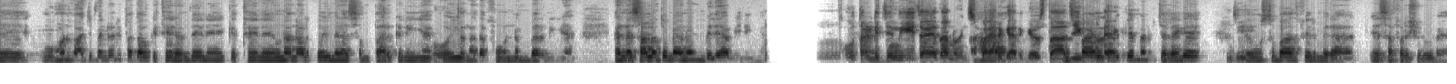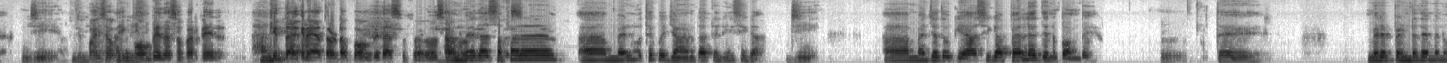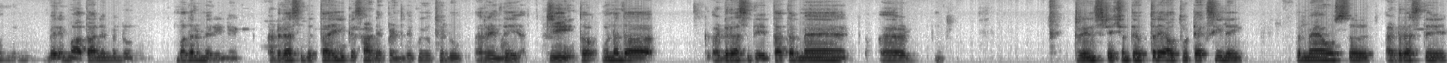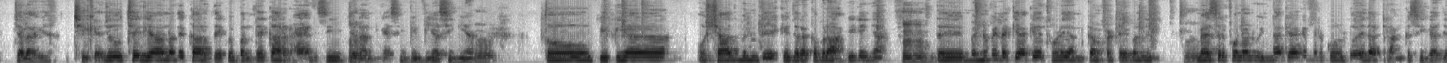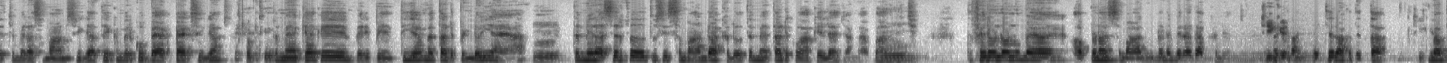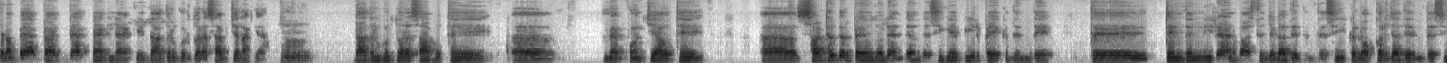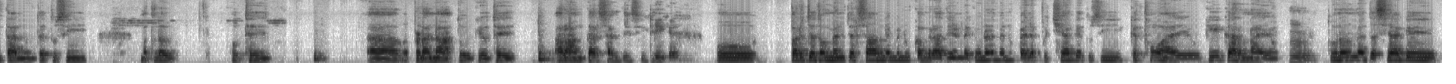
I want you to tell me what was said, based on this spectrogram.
ਉਹ ਹੁਣ ਅੱਜ ਮੈਨੂੰ ਨਹੀਂ ਪਤਾ ਉਹ ਕਿੱਥੇ ਰਹਿੰਦੇ ਨੇ ਕਿੱਥੇ ਨੇ ਉਹਨਾਂ ਨਾਲ ਕੋਈ ਮੇਰਾ ਸੰਪਰਕ ਨਹੀਂ ਹੈ ਕੋਈ ਉਹਨਾਂ ਦਾ ਫੋਨ ਨੰਬਰ ਨਹੀਂ ਹੈ। ਇੰਨੇ ਸਾਲਾਂ ਤੋਂ ਮੈਂ ਉਹਨਾਂ ਨੂੰ ਮਿਲਿਆ ਵੀ ਨਹੀਂ ਹੈ। ਉਹ ਤੁਹਾਡੀ ਜ਼ਿੰਦਗੀ ਚ ਆਏ ਤੁਹਾਨੂੰ ਇਨਸਪਾਇਰ ਹਾਂ, ਕਰ ਗਏ ਉਸਤਾਦ ਜੀ ਕੋਲ ਲੈ ਕਰਕੇ ਗਏ ਮੈਨੂੰ ਚਲੇ ਗਏ ਤੇ ਉਸ ਤੋਂ ਬਾਅਦ ਫਿਰ ਮੇਰਾ ਇਹ ਸਫ਼ਰ ਸ਼ੁਰੂ ਹੋਇਆ। ਜੀ ਤੇ ਭਾਈ ਸਾਹਿਬ ਅਗਲੀ ਬੰਬੇ ਦਾ ਸਫ਼ਰ ਫਿਰ ਕਿੱਦਾਂ ਕਰਿਆ ਤੁਹਾਡਾ ਬੰਬੇ ਦਾ ਸਫ਼ਰ? ਉਹ ਸਾਨੂੰ ਬੰਬੇ ਦਾ ਸਫ਼ਰ ਮੈਨੂੰ ਉੱਥੇ ਕੋਈ ਜਾਣਦਾ ਤੇ ਨਹੀਂ ਸੀਗਾ। ਜੀ। ਮੈਂ ਜਦੋਂ ਗਿਆ ਸੀਗਾ ਪਹਿਲੇ ਦਿਨ ਬੰਬੇ ਤੇ ਮੇਰੇ ਪਿੰਡ ਦੇ ਮੈਨੂੰ ਮੇਰੀ ਮਾਤਾ ਨੇ ਮੈਨੂੰ ਮਦਰ ਮੇਰੀ ਨੇ ਐਡਰੈਸ ਦਿੱਤਾ ਸੀ ਕਿ ਸਾਡੇ ਪਿੰਡ ਦੇ ਕੋਈ ਉੱਥੇ ਲੋਕ ਰਹਿੰਦੇ ਆ। ਜੀ। ਤਾਂ ਉਹਨਾਂ ਦਾ ਐਡਰੈਸ ਦਿੱਤਾ ਤਾਂ ਮੈਂ ਟ੍ਰੇਨ ਸਟੇਸ਼ਨ ਤੇ ਉਤਰਿਆ ਉੱਥੋਂ ਟੈਕਸੀ ਲਈ ਤੇ ਮੈਂ ਉਸ ਐਡਰੈਸ ਤੇ ਚਲਾ ਗਿਆ। ਠੀਕ ਹੈ ਜੀ। ਜਦੋਂ ਉੱਥੇ ਗਿਆ ਉਹਨਾਂ ਦੇ ਘਰ ਦੇ ਕੋਈ ਬੰਦੇ ਘਰ ਹੈ ਨਹੀਂ ਸੀ ਜਨਾਨੀਆਂ ਸੀ ਬੀਬੀਆਂ ਸੀਗੀਆਂ। ਤੋਂ ਬੀਬੀਆਂ ਉਹ ਸ਼ਾਇਦ ਮੈਨੂੰ ਦੇਖ ਕੇ ਜਰਾ ਘਬਰਾ ਵੀ ਗਈਆਂ ਤੇ ਮੈਨੂੰ ਵੀ ਲੱਗਿਆ ਕਿ ਥੋੜੇ ਅਨਕੰਫਰਟੇਬਲ ਨਹੀਂ। ਮੈਂ ਸਿਰਫ ਉਹਨਾਂ ਨੂੰ ਇੰਨਾ ਕਿਹਾ ਕਿ ਮੇਰੇ ਕੋਲ ਲੋਹੇ ਦਾ ਟਰੰਕ ਸੀਗਾ ਜਿਹਦੇ ਚ ਮੇਰਾ ਸਮਾਨ ਸੀਗਾ ਤੇ ਇੱਕ ਮੇਰੇ ਕੋਲ ਬੈਕਪੈਕ ਸੀਗਾ। ਤੇ ਮੈਂ ਕਿਹਾ ਕਿ ਮੇਰੀ ਬੇਨਤੀ ਹੈ ਮੈਂ ਤੁਹਾਡੇ ਪਿੰਡੋਂ ਹੀ ਆਇਆ। ਤੇ ਮੇਰਾ ਸਿਰਫ ਤੁਸੀਂ ਸਮਾਨ ਰੱਖ ਲਓ ਤੇ ਮੈਂ ਤੁਹਾਡੇ ਕੋਲ ਆ ਕੇ ਲੈ ਜਾਵਾਂਗਾ ਬਾਅਦ ਵਿੱਚ। ਤੇ ਫਿਰ ਉਹਨਾਂ ਨੂੰ ਮੈਂ ਆਪਣਾ ਸਮਾਨ ਉਹਨਾਂ ਨੇ ਮੇਰਾ ਰੱਖ ਲਿਆ। ਠੀਕ ਹੈ। ਉੱਥੇ ਰੱਖ ਦਿੱਤਾ। ਮੈਂ ਆਪਣਾ ਬੈਕਪੈਕ ਬੈਕਪੈਕ ਲੈ ਕੇ ਦਾਦਰ ਗੁਰਦੁਆਰਾ ਸਾਹਿਬ ਚਲਾ ਗਿਆ। ਦਾਦਰ ਗੁਰਦੁਆਰਾ ਸਾਹਿਬ ਉੱਥੇ ਮੈਂ ਪਹੁੰਚਿਆ ਉੱਥੇ। 60 ਕੁ ਰੁਪਏ ਉਦੋਂ ਲੈਂਦੇ ਹੁੰਦੇ ਸੀਗੇ 20 ਰੁਪਏ ਇੱਕ ਦਿਨ ਦੇ ਤੇ ਤਿੰਨ ਦਿਨ ਦੀ ਰਹਿਣ ਵਾਸਤੇ ਜਗ੍ਹਾ ਦੇ ਦਿੰਦੇ ਸੀ ਇੱਕ ਲੋਕਰ ਜਿਹਾ ਦੇ ਦਿੰਦੇ ਸੀ ਤੁਹਾਨੂੰ ਤੇ ਤੁਸੀਂ ਮਤਲਬ ਉੱਥੇ ਆਪਣਾ ਨਹਾ ਧੋ ਕੇ ਉੱਥੇ ਆਰਾਮ ਕਰ ਸਕਦੇ ਸੀ। ਠੀਕ ਹੈ ਜੀ। ਉਹ ਪਰ ਜਦੋਂ ਮੈਨੇਜਰ ਸਾਹਿਬ ਨੇ ਮੈਨੂੰ ਕਮਰਾ ਦੇਣ ਲੱਗੇ ਉਹਨਾਂ ਨੇ ਮੈਨੂੰ ਪਹਿਲੇ ਪੁੱਛਿਆ ਕਿ ਤੁਸੀਂ ਕਿੱਥੋਂ ਆਏ ਹੋ ਕੀ ਕਰਨ ਆਏ ਹੋ। ਤਾਂ ਉਹਨਾਂ ਨੂੰ ਮੈਂ ਦੱਸਿਆ ਕਿ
